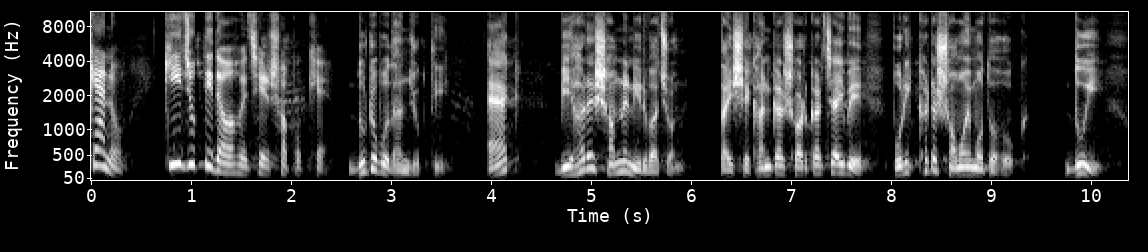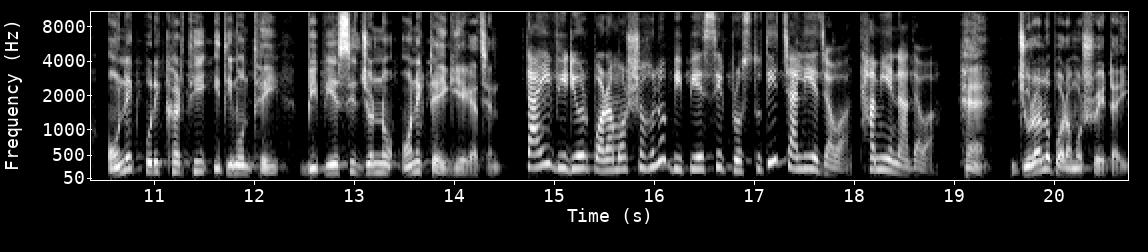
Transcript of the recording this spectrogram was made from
কেন? কি যুক্তি দেওয়া হয়েছে এর সপক্ষে? দুটো প্রধান যুক্তি। এক বিহারের সামনে নির্বাচন তাই সেখানকার সরকার চাইবে পরীক্ষাটা সময় মতো হোক। দুই অনেক পরীক্ষার্থী ইতিমধ্যেই বিপিএসসির জন্য অনেকটা এগিয়ে গেছেন। তাই ভিডিওর পরামর্শ হলো বিপিএসসির প্রস্তুতি চালিয়ে যাওয়া থামিয়ে না দেওয়া। হ্যাঁ জোরালো পরামর্শ এটাই।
